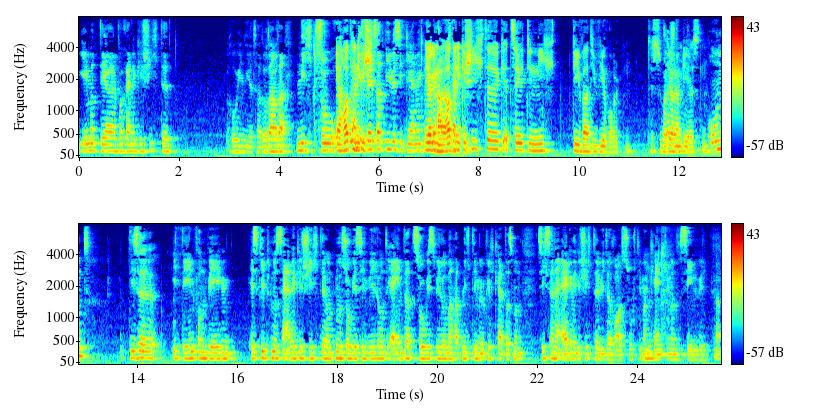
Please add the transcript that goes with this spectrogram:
jemand, der einfach eine Geschichte ruiniert hat oder, oder nicht so er hat eine Geschichte hat, wie wir sie gerne Ja genau, er hat eine Geschichte erzählt, die nicht die war, die wir wollten. Das war glaube ich am ehesten. Und diese Ideen von wegen, es gibt nur seine Geschichte und nur so, wie sie will und er ändert so, wie es will und man hat nicht die Möglichkeit, dass man sich seine eigene Geschichte wieder raussucht, die man mhm. kennt, die man sehen will. Ja.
